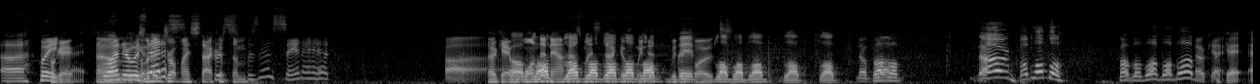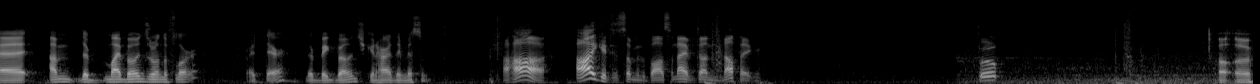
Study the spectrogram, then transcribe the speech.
Uh, wait. Okay. Alright. um, Wander, was I'm gonna that a drop s- my stack Chris, of them. Was that a Santa hat? Uh, Okay, Oh, Wander blob, now blob, has my blob, stack blob, of blob, withered, withered blob, bones. blob, blob, blob, blob, blob. No Blah blah blob. No, blah blah blah. Blah blah blah blah blah. Okay. Okay. Uh, I'm the my bones are on the floor, right there. They're big bones. You can hardly miss them. Aha. I get to summon the boss, and I've done nothing. Boop. Uh oh.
